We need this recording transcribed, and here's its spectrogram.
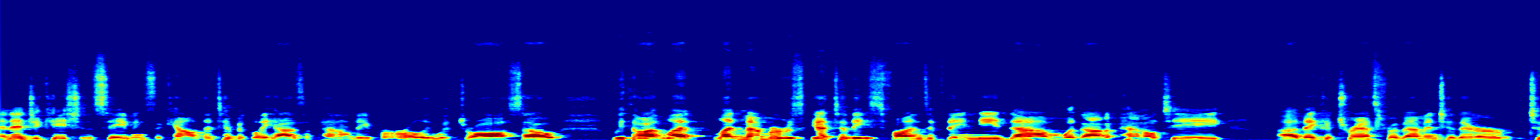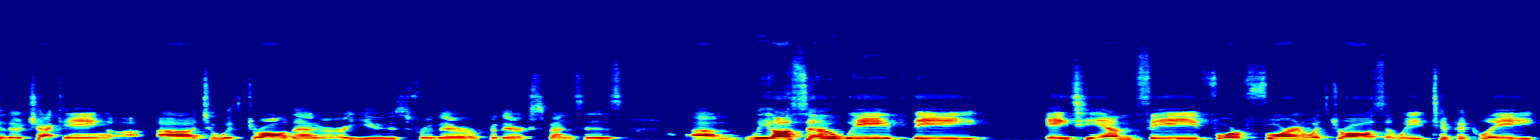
an education savings account that typically has a penalty for early withdrawal. So we thought let let members get to these funds if they need them without a penalty. Uh, they could transfer them into their to their checking uh, to withdraw them or use for their for their expenses. Um, we also waive the ATM fee for foreign withdrawals that we typically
